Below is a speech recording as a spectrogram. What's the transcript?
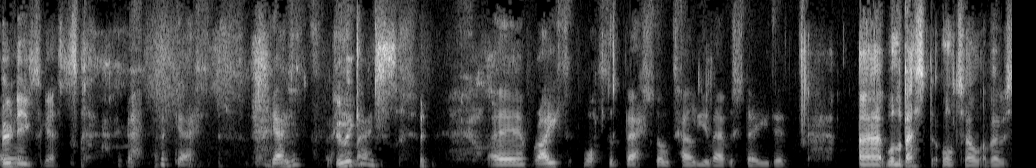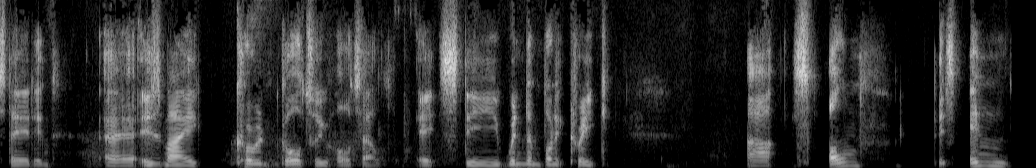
Who Uh, needs guests? guests? Guests? Who are guests? Um, right, what's the best hotel you've ever stayed in? Uh, well, the best hotel I've ever stayed in uh, is my current go-to hotel. It's the Wyndham Bonnet Creek. Uh, it's on. It's in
